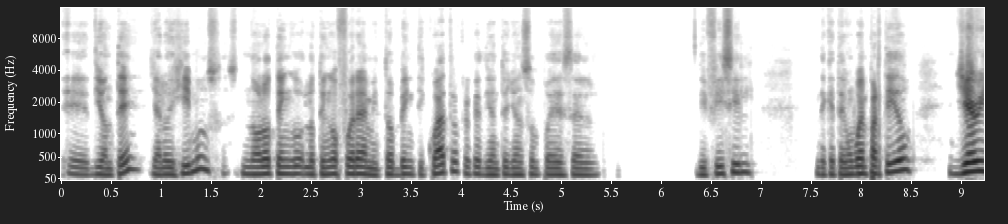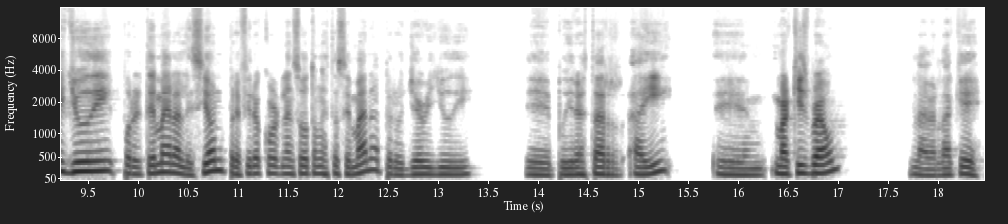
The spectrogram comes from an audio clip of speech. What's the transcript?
eh, Dionte, ya lo dijimos, no lo tengo, lo tengo fuera de mi top 24. Creo que Dionte Johnson puede ser difícil de que tenga un buen partido. Jerry Judy, por el tema de la lesión, prefiero a Cortland Sutton esta semana, pero Jerry Judy eh, pudiera estar ahí. Eh, Marquise Brown, la verdad que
